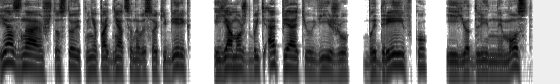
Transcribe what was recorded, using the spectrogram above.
Я знаю, что стоит мне подняться на высокий берег, и я, может быть, опять увижу Быдреевку и ее длинный мост,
